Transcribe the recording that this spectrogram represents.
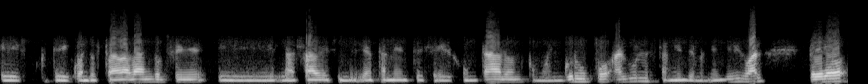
este, cuando estaba dándose, eh, las aves inmediatamente se juntaron como en grupo, algunas también de manera individual, pero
